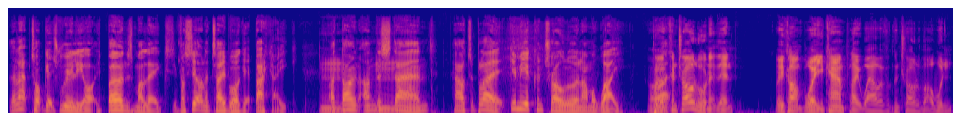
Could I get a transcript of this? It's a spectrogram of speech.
the laptop gets really hot. It burns my legs. If I sit on a table, I get backache. I Mm. don't understand how to play it. Give me a controller and I'm away. All Put a right? controller on it then. Well, you can't. Well, you can play WoW with a controller, but I wouldn't.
